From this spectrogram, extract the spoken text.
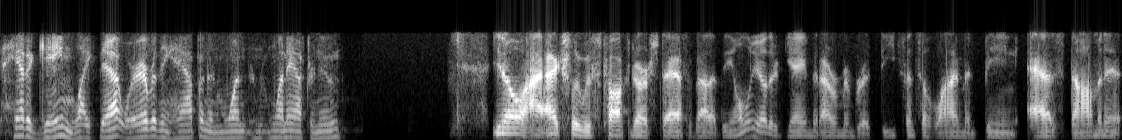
had a game like that where everything happened in one one afternoon? You know, I actually was talking to our staff about it. The only other game that I remember a defensive lineman being as dominant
